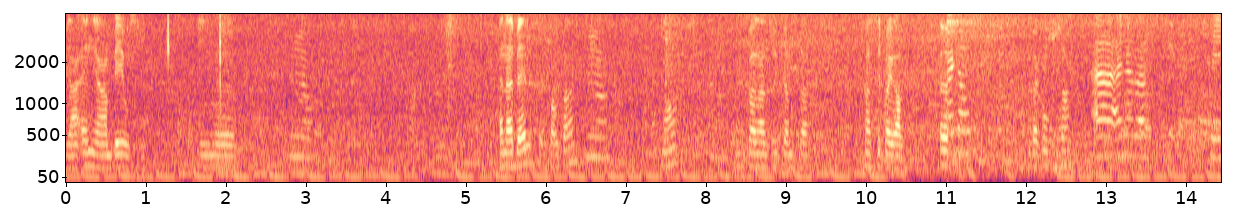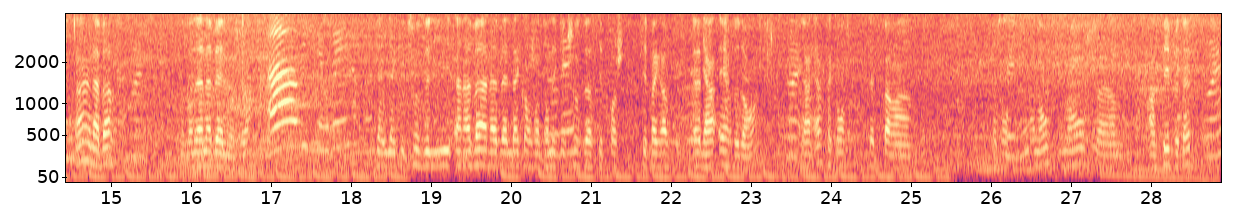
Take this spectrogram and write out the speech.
Il y a un N, il y a un B aussi. Une... Non, Annabelle, ça te parle pas non. Non Il parle d'un truc comme ça. Enfin, c'est pas grave. Euh, Vacances. c'est vacances ou ça À Annaba. Une... Ah, Annaba Ouais. J'entendais Annabelle, moi, tu vois. Ah oui, c'est vrai. Il y, a, il y a quelque chose de lié. Annaba, Annabelle, d'accord, j'entendais quelque chose d'assez proche. C'est pas grave. Euh, Il y a un R dedans. hein. Il y a un R, ça commence peut-être par un. Ah non, non, un, un T peut-être. Ouais.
